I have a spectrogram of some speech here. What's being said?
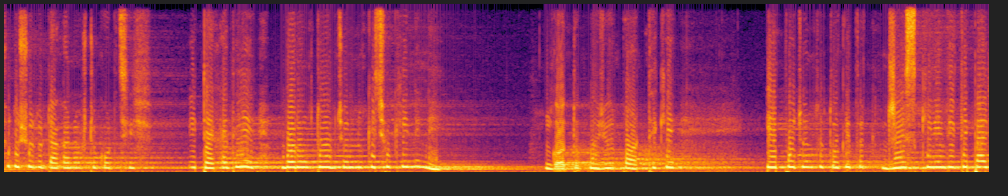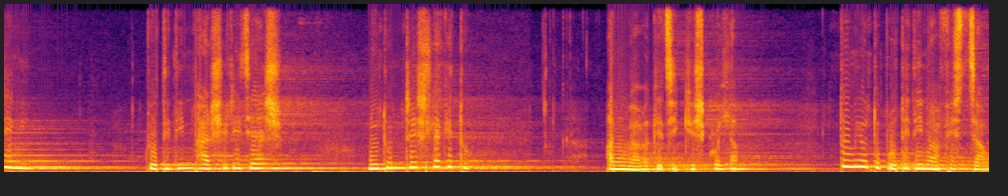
শুধু শুধু টাকা নষ্ট করছিস। এই টাকা দিয়ে বরং তোর জন্য কিছু কিনে নে। গত পুজোর পর থেকে এ পর্যন্ত তোকে তো ড্রেস কিনে দিতে পারিনি। প্রতিদিন ভার্সিটি যাস, নতুন ড্রেস লাগে তো। আমি বাবাকে জিজ্ঞেস করলাম, তুমিও তো প্রতিদিন অফিস যাও,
